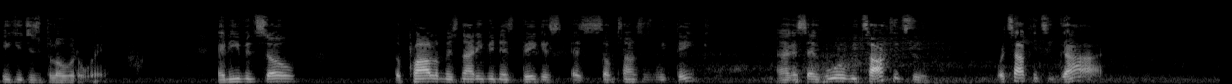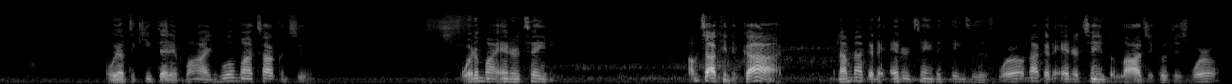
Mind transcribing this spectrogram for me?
He can just blow it away. And even so, the problem is not even as big as, as sometimes as we think. Like I said, who are we talking to? We're talking to God. We have to keep that in mind. Who am I talking to? What am I entertaining? I'm talking to God. And I'm not going to entertain the things of this world. I'm not going to entertain the logic of this world.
